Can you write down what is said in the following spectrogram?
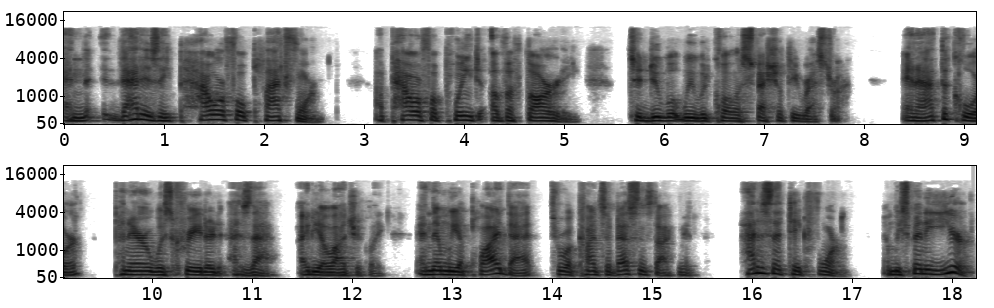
and that is a powerful platform, a powerful point of authority to do what we would call a specialty restaurant. And at the core, Panera was created as that ideologically. And then we applied that through a concept essence document. How does that take form? And we spent a year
